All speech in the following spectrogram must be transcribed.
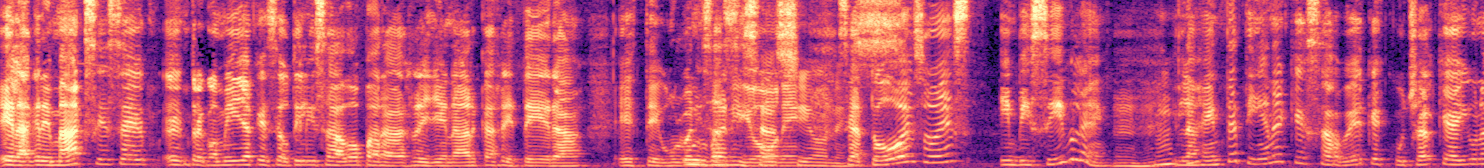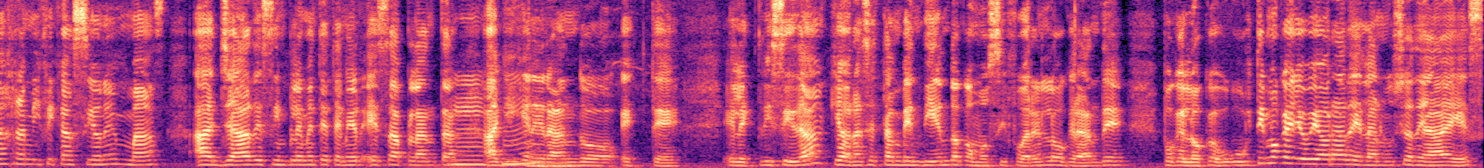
El Agremax, ese, entre comillas, que se ha utilizado para rellenar carreteras, este, urbanizaciones. O sea, todo eso es invisible. y la gente tiene que saber, que escuchar que hay unas ramificaciones más allá de simplemente tener esa planta aquí generando este electricidad que ahora se están vendiendo como si fueran los grandes, porque lo que último que yo vi ahora del anuncio de AES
